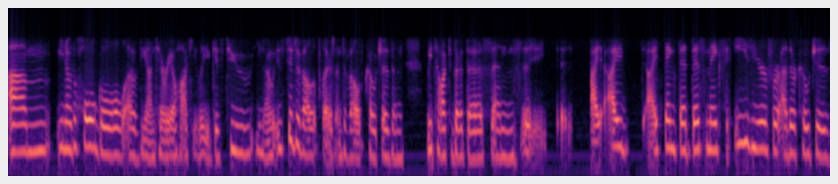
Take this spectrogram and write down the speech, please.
Um, you know, the whole goal of the Ontario Hockey League is to, you know, is to develop players and develop coaches, and we talked about this, and uh, I I I think that this makes it easier for other coaches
